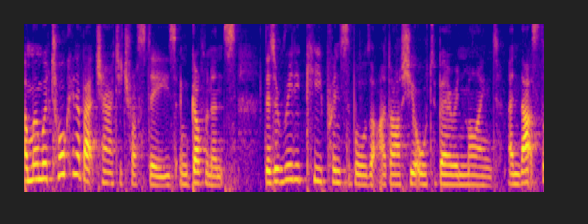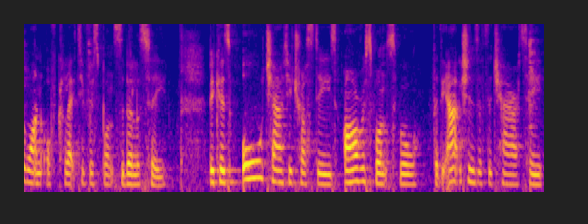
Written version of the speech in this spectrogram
And when we're talking about charity trustees and governance, there's a really key principle that I'd ask you all to bear in mind, and that's the one of collective responsibility. Because all charity trustees are responsible for the actions of the charity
